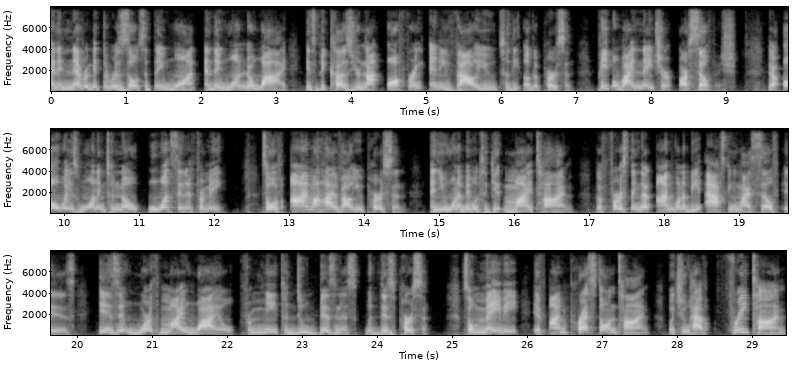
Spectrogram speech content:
and they never get the results that they want and they wonder why. It's because you're not offering any value to the other person. People by nature are selfish. They're always wanting to know, well, what's in it for me? So if I'm a high value person and you want to be able to get my time, the first thing that I'm going to be asking myself is, is it worth my while for me to do business with this person? So maybe if I'm pressed on time, but you have free time,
